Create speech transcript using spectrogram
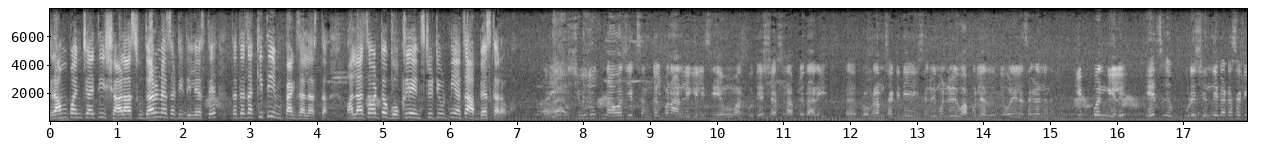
ग्रामपंचायती शाळा सुधारण्यासाठी दिले असते तर त्याचा किती इम्पॅक्ट झाला असता? मला असं वाटतं गोखले इन्स्टिट्यूटनी याचा अभ्यास करावा. शिवदूत नावाची एक संकल्पना आणली गेली सीएमओ मार्फत. देश शासन आपल्या दारी प्रोग्रामसाठी ती सगळी मंडळी वापरल्या जातात. दिवाळीला सगळ्यांना गिफ्ट पण गेले. हेच पुढे शिंदे गटासाठी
